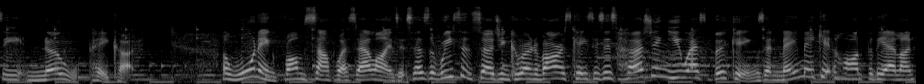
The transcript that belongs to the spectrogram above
see no pay cut. A warning from Southwest Airlines. It says the recent surge in coronavirus cases is hurting U.S. bookings and may make it hard for the airline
